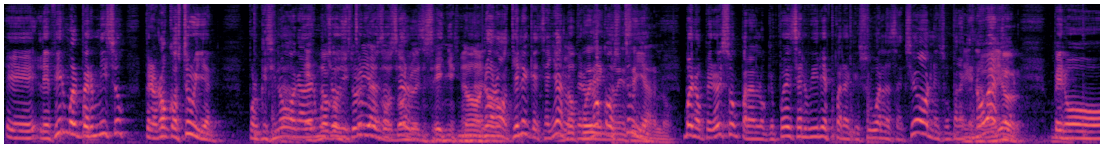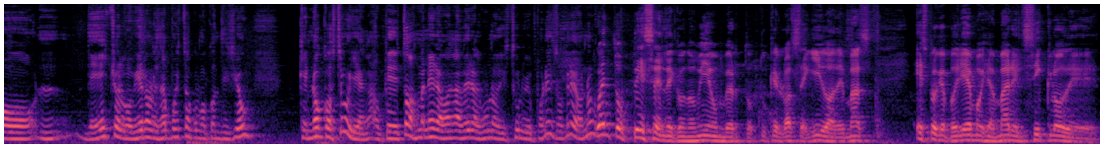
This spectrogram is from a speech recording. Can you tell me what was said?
eh, le firmo el permiso, pero no construyan. Porque si no van a haber muchos disturbios sociales. No, no, no, tienen que enseñarlo, pero no construyan. bueno, pero eso para lo que puede servir es para que suban las acciones o para que no bajen. Pero de hecho el gobierno les ha puesto como condición que no construyan, aunque de todas maneras van a haber algunos disturbios por eso, creo, ¿no? ¿Cuánto pesa en la economía, Humberto, tú que lo has seguido además, esto que podríamos llamar el ciclo de,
